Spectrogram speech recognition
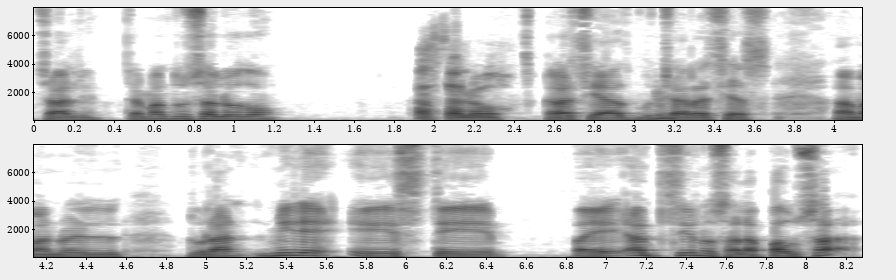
Sale, te mando un saludo. Hasta luego. Gracias, muchas gracias a Manuel Durán. Mire, este, eh, antes de irnos a la pausa,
